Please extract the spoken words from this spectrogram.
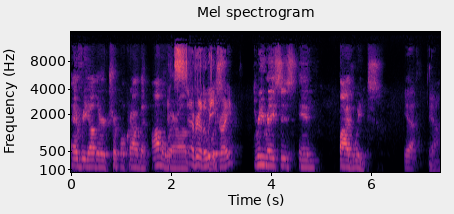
every other Triple Crown that I'm aware It's of, every other week, right? Three races in five weeks. Yeah. yeah,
